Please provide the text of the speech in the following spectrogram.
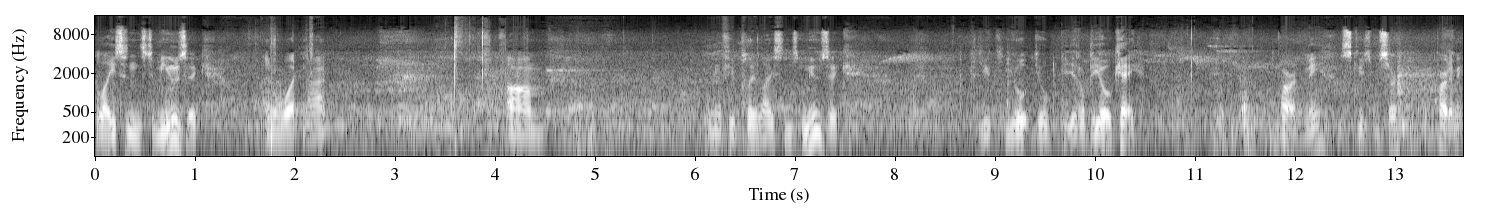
licensed music and whatnot, um, even if you play licensed music, you, you'll, you'll, it'll be okay. Pardon me, excuse me, sir. Pardon me.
